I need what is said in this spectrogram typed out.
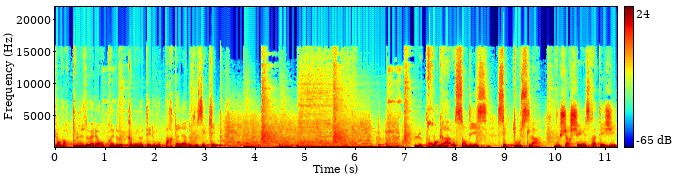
pour avoir plus de valeur auprès de votre communauté, de vos partenaires, de vos équipes? Le programme 110, c'est tout cela. Vous cherchez une stratégie,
